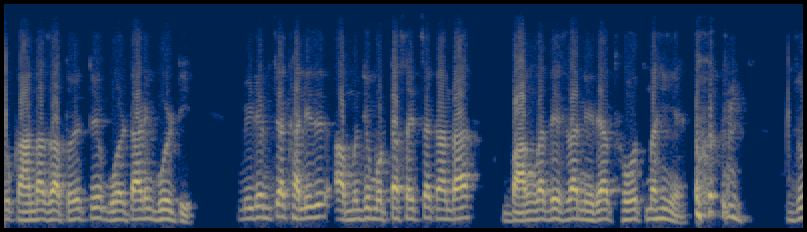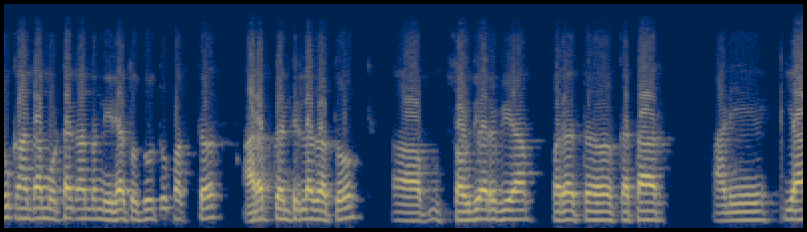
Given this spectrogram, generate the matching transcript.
जो कांदा जातोय ते गोल्टा आणि गोल्टी मीडियमच्या खाली म्हणजे मोठा साईजचा कांदा बांगलादेशला निर्यात होत नाहीये. जो कांदा मोठा कांदा निर्यात होतो तो फक्त अरब कंट्रीला जातो. सौदी अरेबिया परत कतार आणि या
